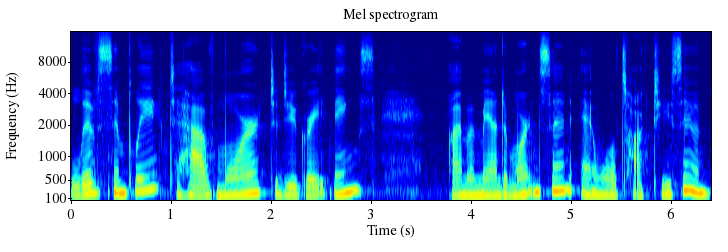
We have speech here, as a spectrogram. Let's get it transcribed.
live simply, to have more, to do great things. I'm Amanda Mortensen, and we'll talk to you soon.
